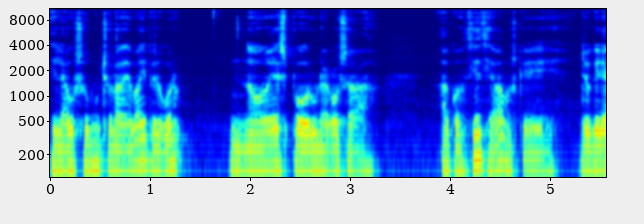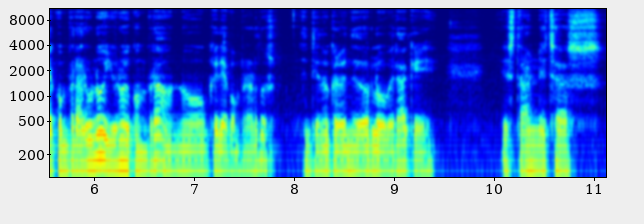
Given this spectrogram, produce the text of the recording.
ni la uso mucho la de eBay, pero bueno, no es por una cosa a conciencia, vamos, que yo quería comprar uno y uno he comprado, no quería comprar dos. Entiendo que el vendedor lo verá que están hechas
